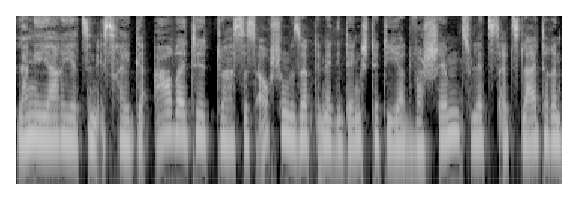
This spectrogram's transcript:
lange Jahre jetzt in Israel gearbeitet. Du hast es auch schon gesagt, in der Gedenkstätte Yad Vashem, zuletzt als Leiterin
